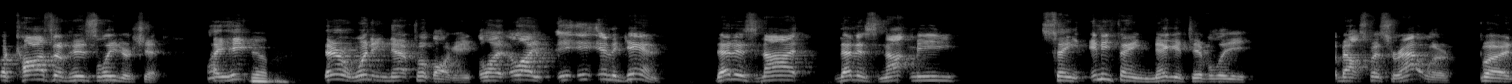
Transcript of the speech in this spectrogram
because of his leadership. Like he, Yep. they're winning that football game. Like, like, and again, that is not that is not me saying anything negatively about Spencer Rattler, but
